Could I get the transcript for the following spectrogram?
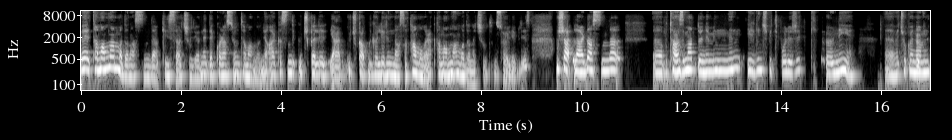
Ve tamamlanmadan aslında kilise açılıyor. Ne dekorasyonu tamamlanıyor. Arkasındaki üç galeri yani üç katlı galerinin aslında tam olarak tamamlanmadan açıldığını söyleyebiliriz. Bu şartlarda aslında e, bu Tanzimat döneminin ilginç bir tipolojik örneği e, ve çok önemli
